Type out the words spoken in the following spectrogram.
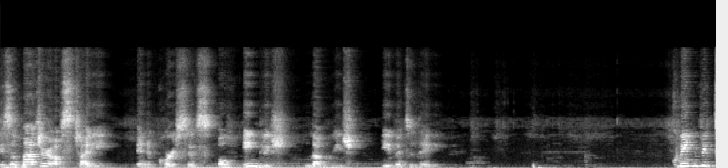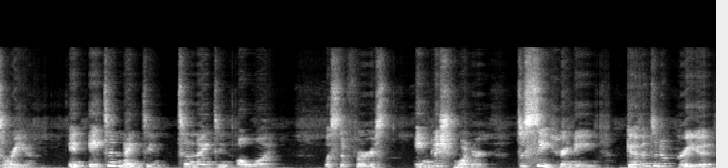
is a matter of study in the courses of English language even today. Queen Victoria in 1819 to 1901 was the first English monarch to see her name given to the period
